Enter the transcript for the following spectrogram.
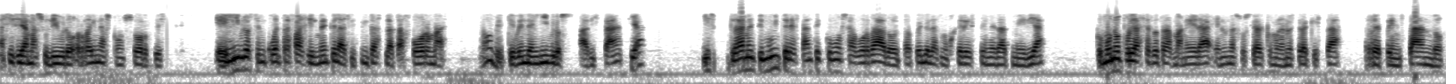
así se llama su libro, Reinas Consortes. El libro se encuentra fácilmente en las distintas plataformas ¿no? de que venden libros a distancia y es realmente muy interesante cómo se ha abordado el papel de las mujeres en la Edad Media, como no puede hacer de otra manera en una sociedad como la nuestra que está repensando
